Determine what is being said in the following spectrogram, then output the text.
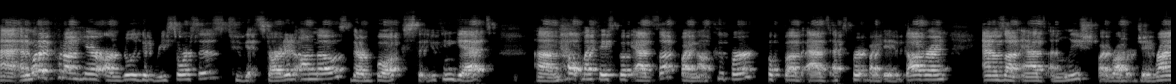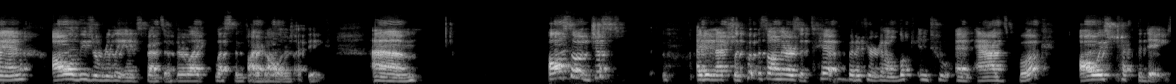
Uh, and what I've put on here are really good resources to get started on those. They're books that you can get. Um, Help My Facebook Ads Suck by Mal Cooper, BookBub Ads Expert by David Gaughran, Amazon Ads Unleashed by Robert J. Ryan. All of these are really inexpensive. They're like less than $5, I think. Um, also, just I didn't actually put this on there as a tip, but if you're going to look into an ads book, always check the date.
